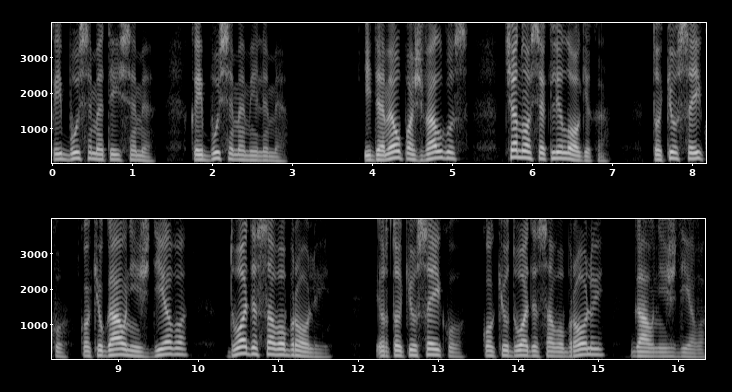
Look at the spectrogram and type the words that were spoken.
kaip būsime teisiami, kaip būsime mylimi. Įdėmiau pažvelgus, čia nuosekli logika tokiu saiku, kokiu gauni iš Dievo, duodi savo broliui. Ir tokiu saiku, kokiu duodi savo broliui, gauni iš Dievo.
